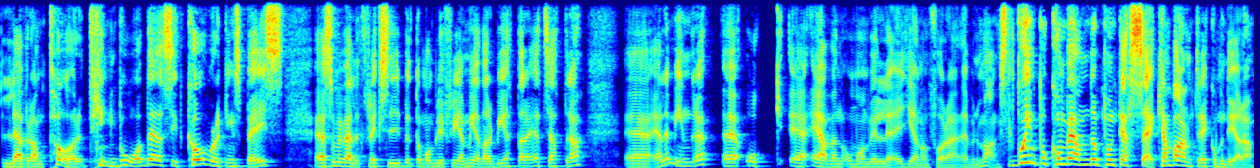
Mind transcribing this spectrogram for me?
leverantör till både sitt coworking space eh, som är väldigt flexibelt om man blir fler medarbetare etc. Eh, eller mindre eh, och eh, även om man vill eh, genomföra en evenemang. Så gå in på convendum.se, kan varmt rekommendera.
